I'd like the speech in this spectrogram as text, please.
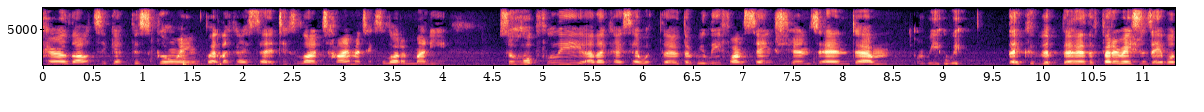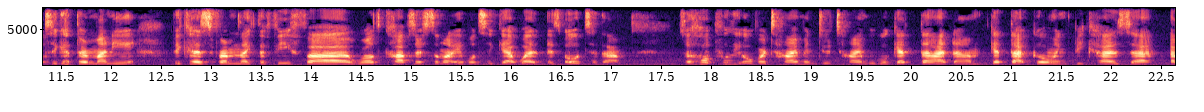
parallel to get this going, but like I said, it takes a lot of time. And it takes a lot of money. So hopefully, uh, like I said, with the, the relief on sanctions and um, we, we like the uh, the federation's able to get their money because from like the FIFA World Cups, they're still not able to get what is owed to them. So hopefully, over time, in due time, we will get that um, get that going because uh,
